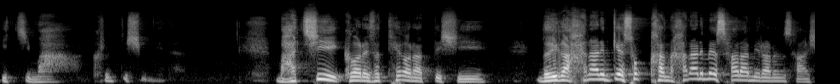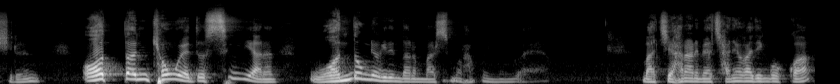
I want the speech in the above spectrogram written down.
잊지 마. 그런 뜻입니다. 마치 그 안에서 태어났듯이 너희가 하나님께 속한 하나님의 사람이라는 사실은 어떤 경우에도 승리하는 원동력이 된다는 말씀을 하고 있는 거예요. 마치 하나님의 자녀가 된 것과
